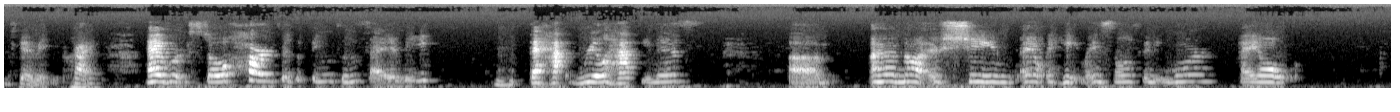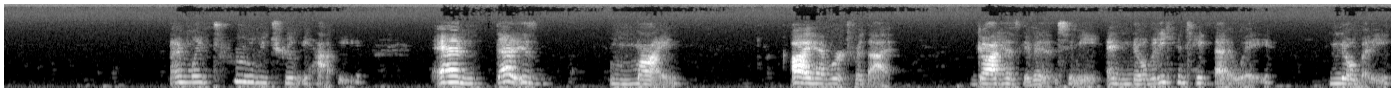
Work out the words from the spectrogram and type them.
It's gonna make me cry. I have worked so hard for the things inside of me, Mhm. the ha- real happiness. Um, I'm not ashamed. I don't hate myself anymore. I don't. I'm like truly, truly happy, and that is mine. I have worked for that. God has given it to me, and nobody can take that away. Nobody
